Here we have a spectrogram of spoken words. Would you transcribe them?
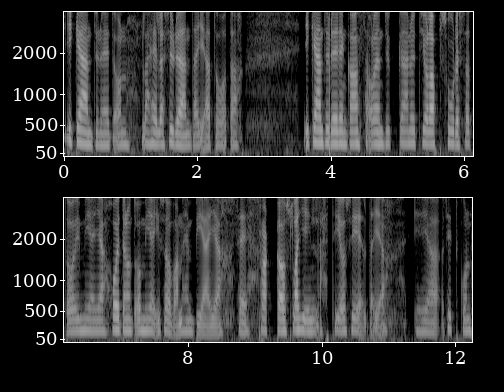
ikääntyneet on lähellä sydäntä ja tuota, ikääntyneiden kanssa olen tykkäänyt jo lapsuudessa toimia ja hoitanut omia isovanhempia ja se rakkaus lajiin lähti jo sieltä ja, ja sitten kun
